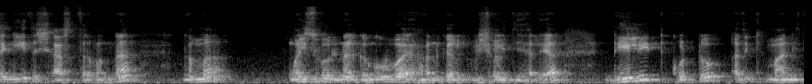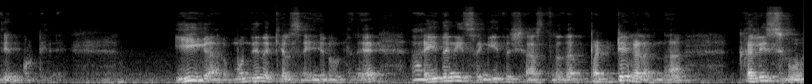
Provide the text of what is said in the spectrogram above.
ಸಂಗೀತ ಶಾಸ್ತ್ರವನ್ನು ನಮ್ಮ ಮೈಸೂರಿನ ಗಂಗೂಬಾಯಿ ಹಾನಗಲ್ ವಿಶ್ವವಿದ್ಯಾಲಯ ಡಿಲೀಟ್ ಕೊಟ್ಟು ಅದಕ್ಕೆ ಮಾನ್ಯತೆಯನ್ನು ಕೊಟ್ಟಿದೆ. ಈಗ ಮುಂದಿನ ಕೆಲಸ ಏನು ಅಂದರೆ ಐದನೇ ಸಂಗೀತ ಶಾಸ್ತ್ರದ ಪಠ್ಯಗಳನ್ನು ಕಲಿಸುವ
